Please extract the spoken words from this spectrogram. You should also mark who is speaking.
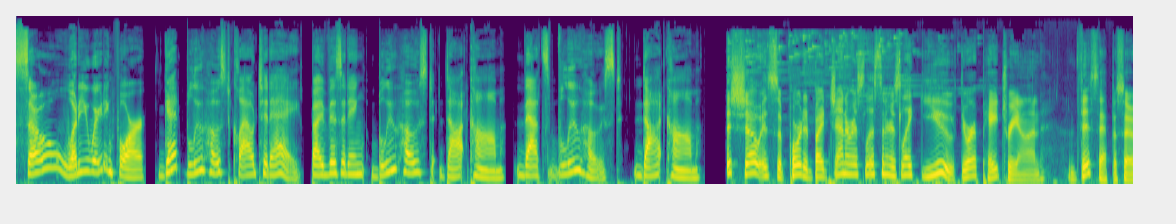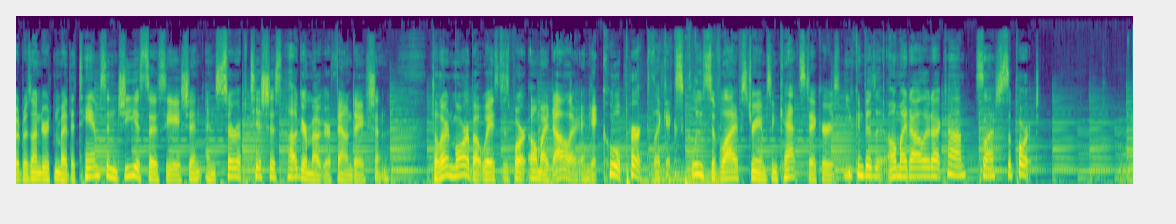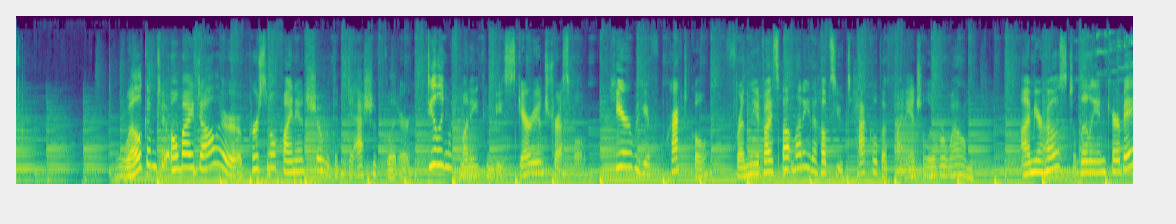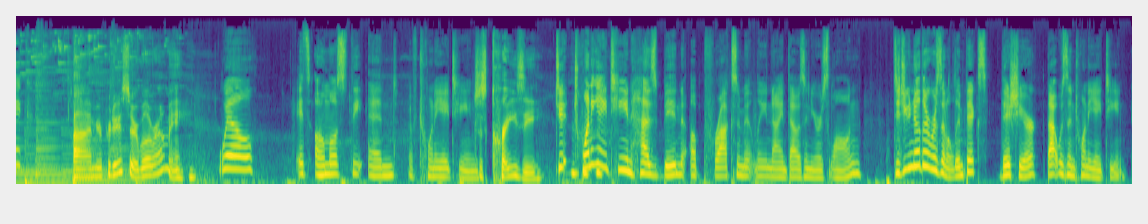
Speaker 1: So, what are you waiting for? Get Bluehost Cloud today by visiting Bluehost.com. That's Bluehost.com.
Speaker 2: This show is supported by generous listeners like you through our Patreon. This episode was underwritten by the Tamsin G Association and Surreptitious Hugger Mugger Foundation. To learn more about ways to support Oh My Dollar and get cool perks like exclusive live streams and cat stickers, you can visit ohmydollar.com slash support.
Speaker 3: Welcome to Oh My Dollar, a personal finance show with a dash of glitter. Dealing with money can be scary and stressful. Here we give practical, friendly advice about money that helps you tackle the financial overwhelm. I'm your host, Lillian Karabaic.
Speaker 2: I'm your producer, Will Romy.
Speaker 3: Will, it's almost the end of 2018.
Speaker 2: Just crazy.
Speaker 3: 2018 has been approximately 9,000 years long. Did you know there was an Olympics this year? That was in 2018.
